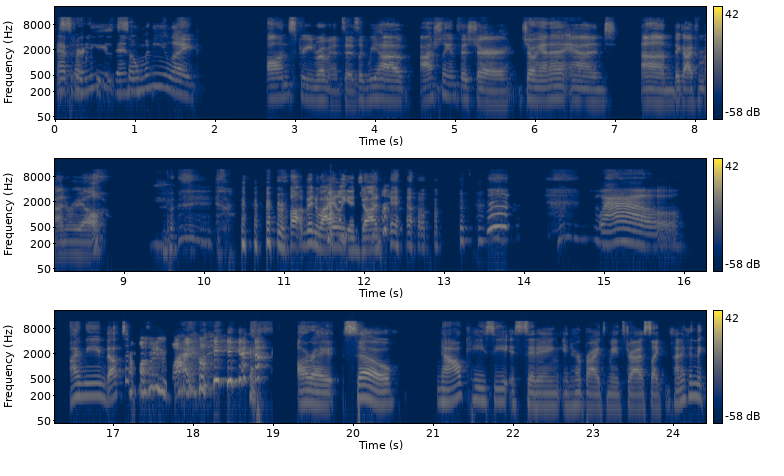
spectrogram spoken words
That so many, season. so many like on-screen romances. Like we have Ashley and Fisher, Johanna and um the guy from Unreal, Robin Wiley and Jon Hamm. wow. I mean, that's a Robin Wiley. All right. So now Casey is sitting in her bridesmaid's dress, like kind of in the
